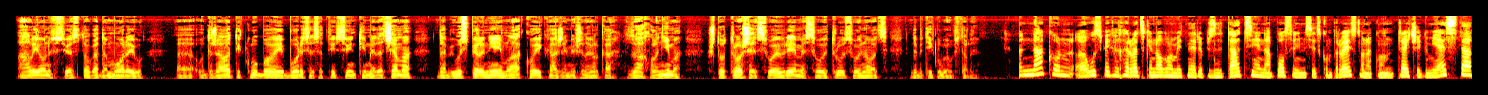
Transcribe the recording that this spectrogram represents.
ali oni su svjesni toga da moraju e, održavati klubove i boriti se sa tim, svim tim nedaćama da bi uspjeli, nije im lako i kažem još jedna velika zahvala njima što troše svoje vrijeme, svoj trud, svoj novac da bi ti klube opstali. Nakon e, uspjeha Hrvatske nogometne reprezentacije na posljednjem svjetskom prvenstvu, nakon trećeg mjesta,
